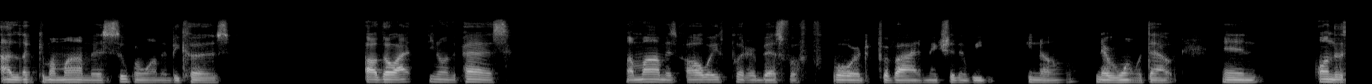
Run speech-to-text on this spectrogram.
I look at my mom as superwoman because although I, you know, in the past, my mom has always put her best foot forward to provide and make sure that we, you know, never went without. And on the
